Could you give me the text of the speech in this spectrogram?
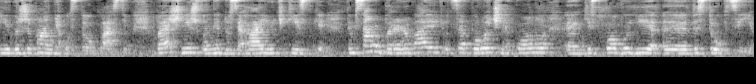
і виживання остеокластів, перш ніж вони досягають кістки. Тим самим переривають оце порочне коло е, кісткової е, деструкції.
